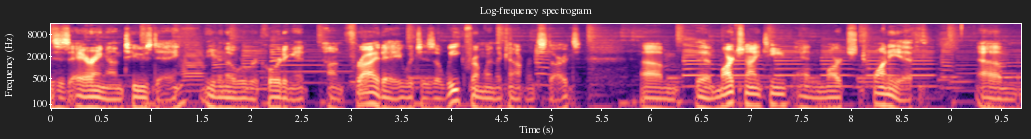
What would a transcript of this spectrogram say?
this is airing on Tuesday, even though we're recording it on Friday, which is a week from when the conference starts. Um, the March 19th and March 20th. Um,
